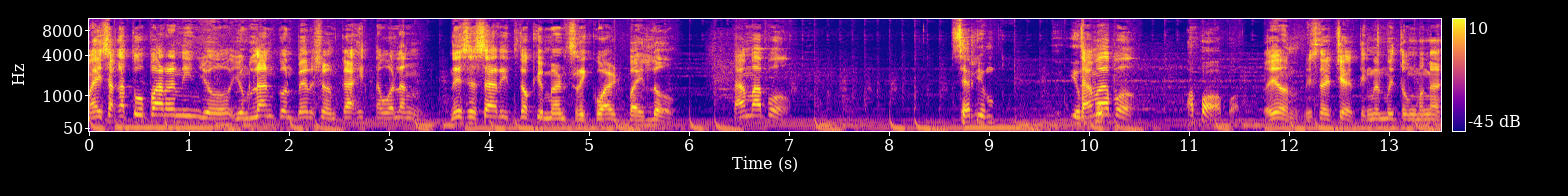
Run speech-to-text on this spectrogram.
may sakatuparan ninyo yung land conversion kahit na walang necessary documents required by law. Tama po. Sir, yung... yung Tama po. Opo, opo. Ayun, Mr. Chair, tingnan mo itong mga...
